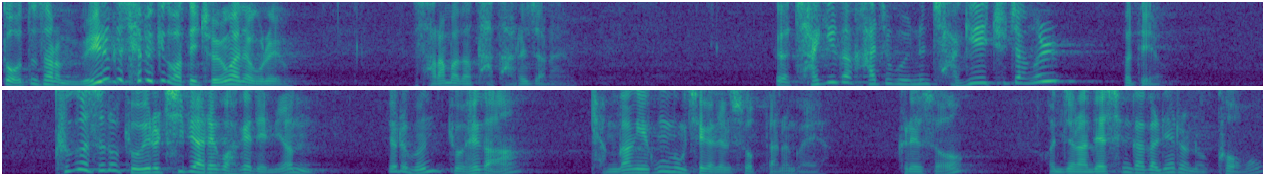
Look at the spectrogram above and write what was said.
또 어떤 사람은 왜 이렇게 새벽 기도 왔더니 조용하냐고 그래요. 사람마다 다 다르잖아요. 그러니까 자기가 가지고 있는 자기의 주장을 어때요? 그것으로 교회를 지배하려고 하게 되면 여러분 교회가 평강의 공동체가 될 수 없다는 거예요. 그래서 언제나 내 생각을 내려놓고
